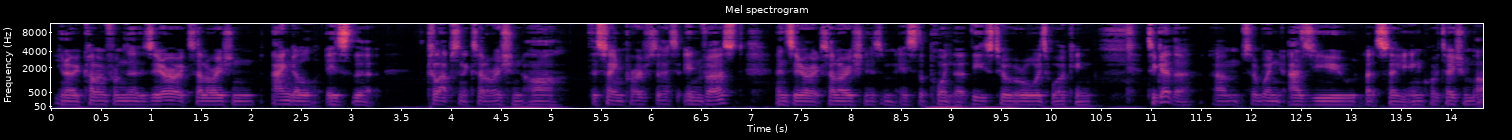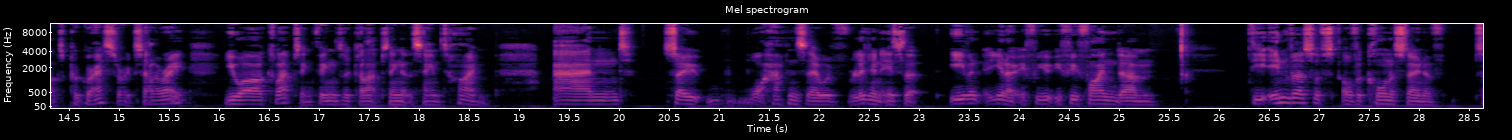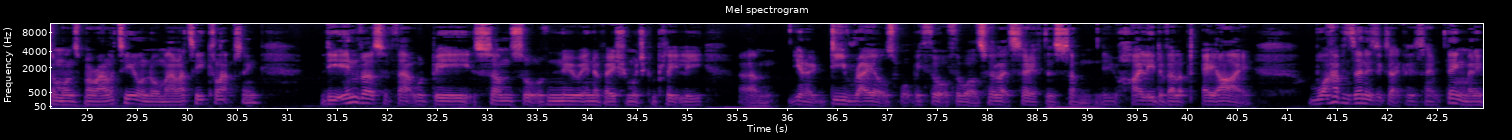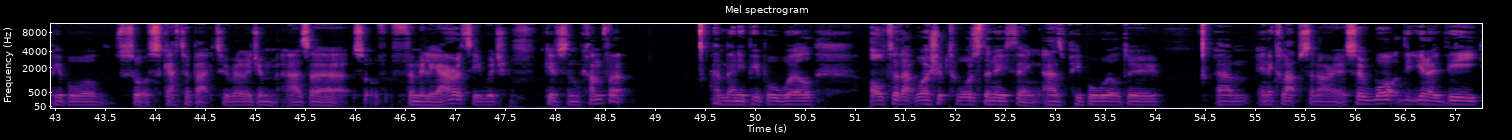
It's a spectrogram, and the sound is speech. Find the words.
you know, coming from the zero acceleration angle, is that collapse and acceleration are the same process inversed, and zero accelerationism is the point that these two are always working together. Um, so when, as you, let's say, in quotation marks, progress or accelerate, you are collapsing. Things are collapsing at the same time. And so what happens there with religion is that even you know if you if you find um, the inverse of of a cornerstone of someone's morality or normality collapsing, the inverse of that would be some sort of new innovation which completely um, you know derails what we thought of the world. So let's say if there's some new highly developed AI. What happens then is exactly the same thing. Many people will sort of scatter back to religion as a sort of familiarity, which gives them comfort. And many people will alter that worship towards the new thing, as people will do um, in a collapse scenario. So, what you know the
